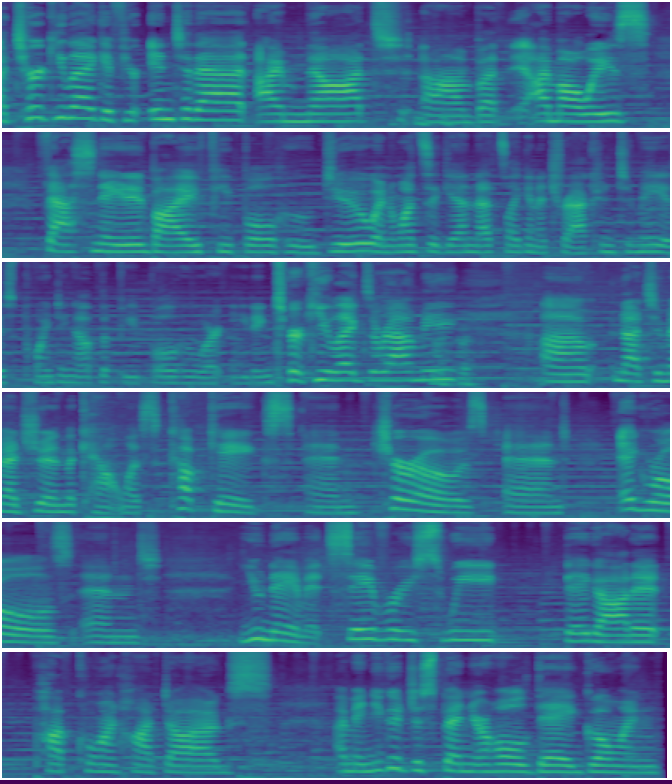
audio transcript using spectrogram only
a turkey leg, if you're into that. I'm not, um, but I'm always fascinated by people who do. And once again, that's like an attraction to me is pointing out the people who are eating turkey legs around me. um, not to mention the countless cupcakes and churros and egg rolls and you name it. Savory, sweet, they got it. Popcorn, hot dogs. I mean, you could just spend your whole day going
